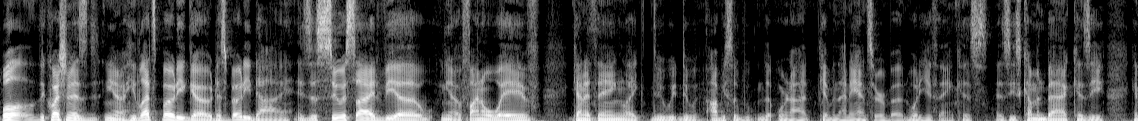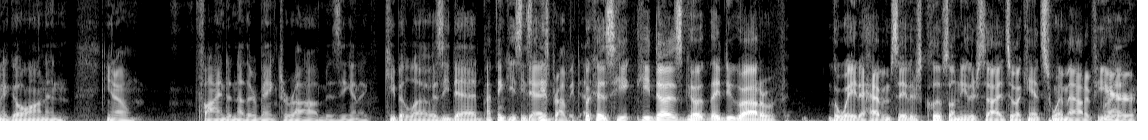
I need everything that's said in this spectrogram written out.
Well, the question is, you know, he lets Bodhi go. Does Bodhi die? Is this suicide via, you know, final wave kind of thing? Like, do we do? We, obviously, that we're not given that answer. But what do you think? Is is he's coming back? Is he gonna go on and, you know, find another bank to rob? Is he gonna keep it low? Is he dead? I think he's, He's, dead he's probably dead. because he he does go. They do go out of the way to have him say there's cliffs on either side, so I can't swim out of here.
